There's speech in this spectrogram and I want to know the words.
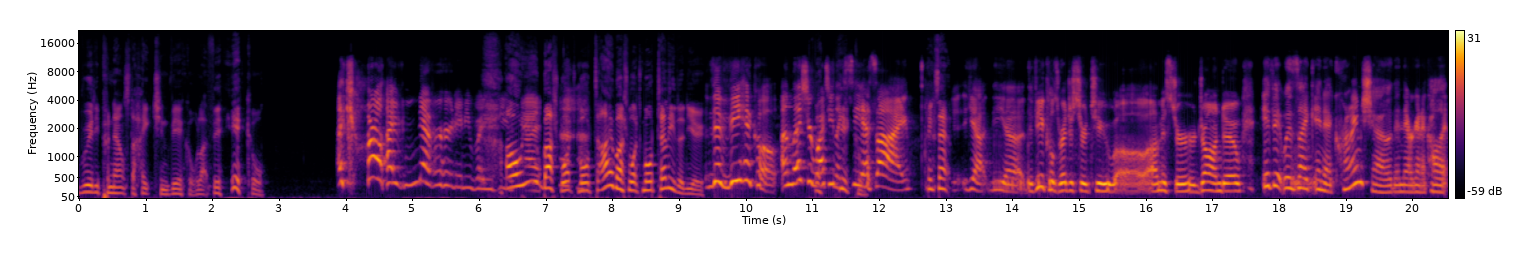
really pronounce the H in vehicle, like vehicle. Carl, I've never heard anybody do Oh, that. you must watch more. T- I must watch more telly than you. The vehicle, unless you're The watching like. CSI. Exactly. Yeah, the uh, the vehicle's registered to uh, uh, Mr. John Doe. If it was like in a crime show, then they're gonna call it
